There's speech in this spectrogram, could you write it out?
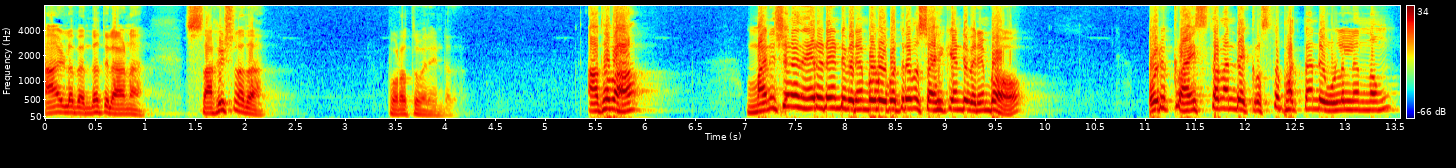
ആയുള്ള ബന്ധത്തിലാണ് സഹിഷ്ണുത പുറത്തു വരേണ്ടത്. അഥവാ മനുഷ്യനെ നേരിടേണ്ടി വരുമ്പോൾ ഉപദ്രവം സഹിക്കേണ്ടി വരുമ്പോൾ ഒരു ക്രൈസ്തവന്റെ ക്രിസ്തുഭക്തന്റെ ഉള്ളിൽ നിന്നും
